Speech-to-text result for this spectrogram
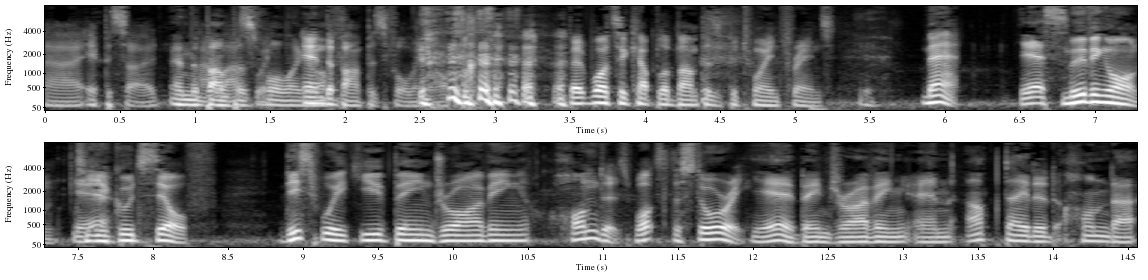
uh, episode, And the uh, bumpers falling and off. the bumpers falling off. but what's a couple of bumpers between friends? Matt, Yes. moving on to Yeah. your good self. This week you've been driving Hondas. What's the story? Yeah, been driving an updated Honda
